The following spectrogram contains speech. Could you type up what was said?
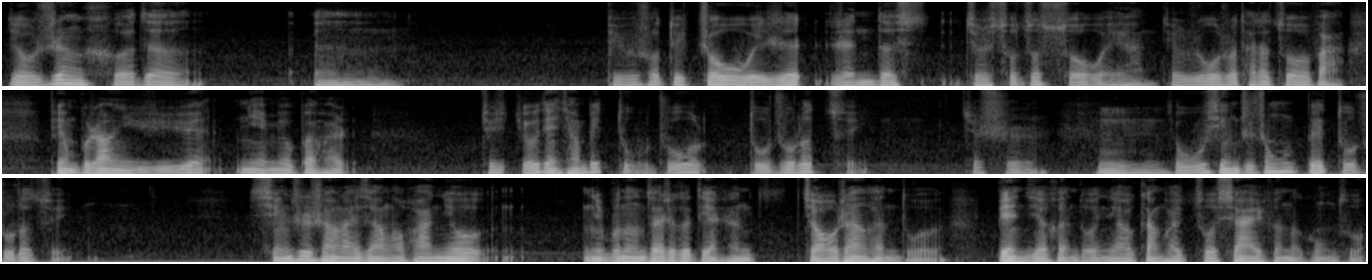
有任何的，嗯，比如说对周围人人的就是所作所为啊，就如果说他的做法并不让你愉悦，你也没有办法，就有点像被堵住了，堵住了嘴，就是。嗯就无形之中被堵住了嘴。形式上来讲的话，你有，你不能在这个点上脚缠很多，辩解很多，你要赶快做下一份的工作，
